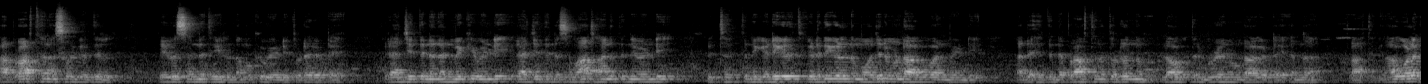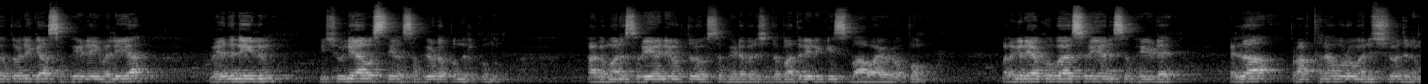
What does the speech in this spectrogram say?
ആ പ്രാർത്ഥന സ്വർഗത്തിൽ ദൈവസന്നിധിയിൽ നമുക്ക് വേണ്ടി തുടരട്ടെ. രാജ്യത്തിന്റെ നന്മയ്ക്ക് വേണ്ടി രാജ്യത്തിന്റെ സമാധാനത്തിന് വേണ്ടി യുദ്ധത്തിന്റെ ഗടികൾ ഗടികളിൽ നിന്ന് മോചനമുണ്ടാകുവാൻ വേണ്ടി അദ്ദേഹത്തിന്റെ പ്രാർത്ഥന തുടർന്നും ലോകത്തിന് മുഴുവൻ ഉണ്ടാകട്ടെ എന്ന് പ്രാർത്ഥിക്കുന്നു. ആഗോള കത്തോലിക്ക സഭയുടെ വലിയ വേദനയിലും ഈ ശൂന്യാവസ്ഥയിൽ സഭയോടൊപ്പം നിൽക്കുന്നു. ആഗമാന ശ്രീയാനി ഓർത്തഡോക്സ് സഭയുടെ പരിശുദ്ധ പാത്രീരിക്കീസ് ബാവായോടൊപ്പം മലങ്കര യാക്കോബായ ശ്രീയാനി സഭയുടെ എല്ലാ പ്രാർത്ഥനാപൂർവ അനുശോചനം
